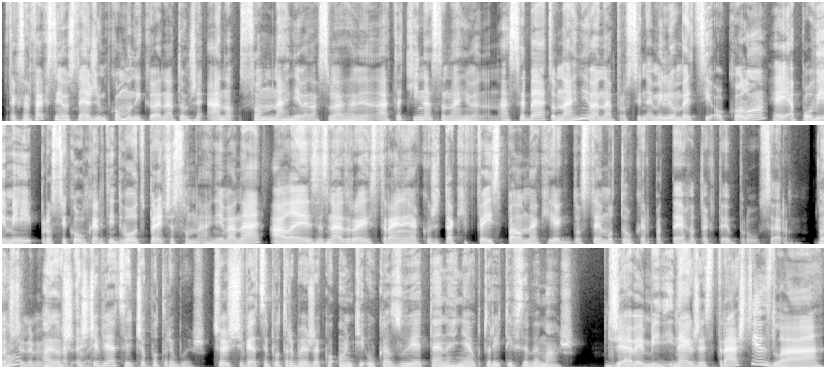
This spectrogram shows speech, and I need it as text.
tak sa fakt s ňou snažím komunikovať na tom, že áno, som nahnevaná, som nahnevaná na tatína, som nahnevaná na seba, som nahnevaná proste na milión vecí okolo, hej, a poviem jej proste konkrétny dôvod, prečo som nahnevaná, ale zase na druhej strane, akože taký facepalm, aký ak dostajem od toho Karpatého, tak to je prúser. To ešte neviem. No, a už ešte viacej, čo potrebuješ? Čo ešte viacej potrebuješ, ako on ti ukazuje ten hnev, ktorý ty v sebe máš? Že ja viem byť inak, že strašne zlá.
